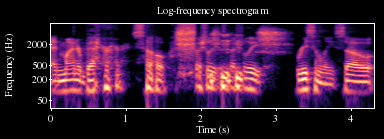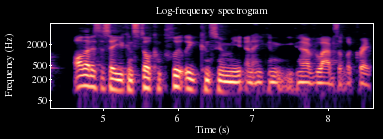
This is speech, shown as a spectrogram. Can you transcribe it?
and mine are better. so especially, especially recently. So all that is to say, you can still completely consume meat, and you can you can have labs that look great.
